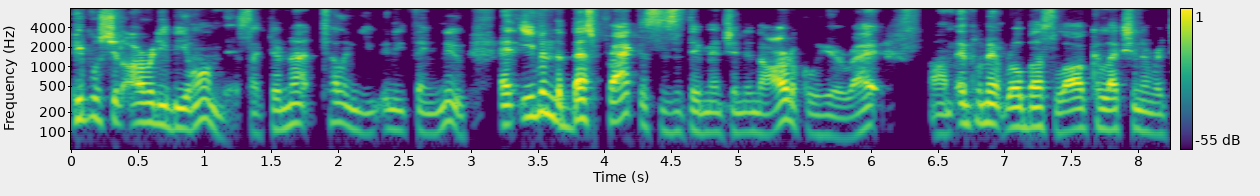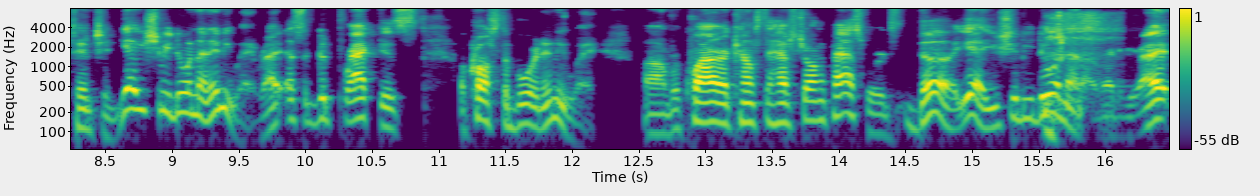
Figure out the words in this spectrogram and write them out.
people should already be on this. Like they're not telling you anything new. And even the best practices that they mentioned in the article here right? Um, implement robust log collection and retention. Yeah you should be doing that anyway right? That's a good practice across the board anyway. Uh, require accounts to have strong passwords. Duh yeah you should be doing that already right?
